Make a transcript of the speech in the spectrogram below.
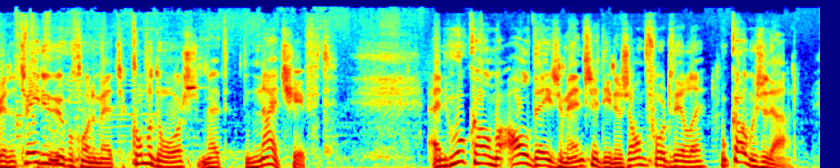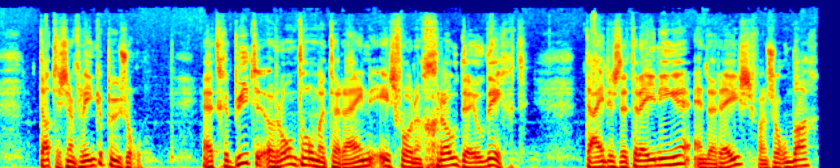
Ben het tweede uur begonnen met Commodores met Night Shift. En hoe komen al deze mensen die naar Zandvoort willen, hoe komen ze daar? Dat is een flinke puzzel. Het gebied rondom het terrein is voor een groot deel dicht. Tijdens de trainingen en de race van zondag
